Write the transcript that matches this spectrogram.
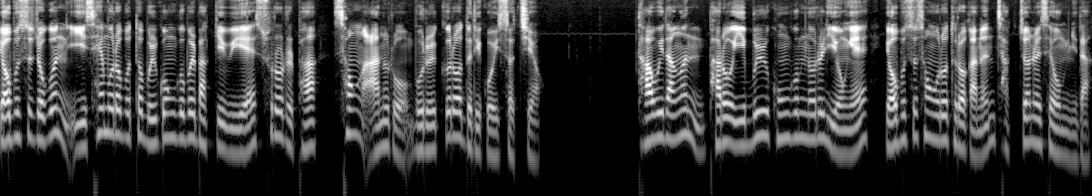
여부스족은 이 샘으로부터 물 공급을 받기 위해 수로를 파 성 안으로 물을 끌어들이고 있었지요. 다윗 왕은 바로 이 물 공급로를 이용해 여부스 성으로 들어가는 작전을 세웁니다.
